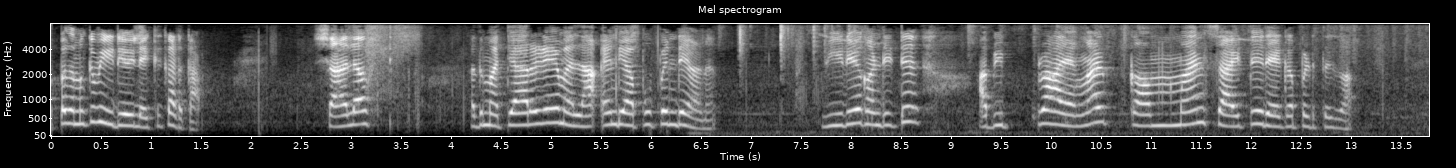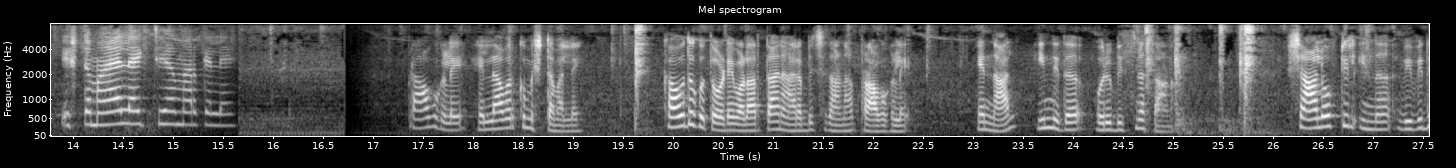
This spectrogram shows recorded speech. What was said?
അപ്പോൾ നമുക്ക് വീഡിയോയിലേക്ക് കടക്കാം. ഷാലോഫ്റ്റ് അത് മറ്റാരുടെയുമല്ല എന്റെ അപ്പൂപ്പന്റെയാണ് വീഡിയോ കണ്ടിട്ട് അഭിപ്രായങ്ങൾ കമൻസ് ആയിട്ട് രേഖപ്പെടുത്തുക. ഇഷ്ടമായ ലൈക്ക് ചെയ്യാൻ മറക്കല്ലേ പ്രാവുകളെ എല്ലാവർക്കും ഇഷ്ടമല്ലേ? കൗതുകത്തോടെ വളർത്താൻ ആരംഭിച്ചതാണ് പ്രാവുകളെ. എന്നാൽ ഇന്നിത് ഒരു ബിസിനസ്സാണ് ഷാലോപ്റ്റിൽ ഇന്ന് വിവിധ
